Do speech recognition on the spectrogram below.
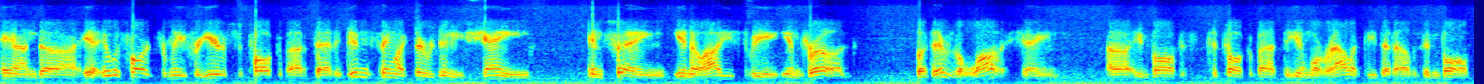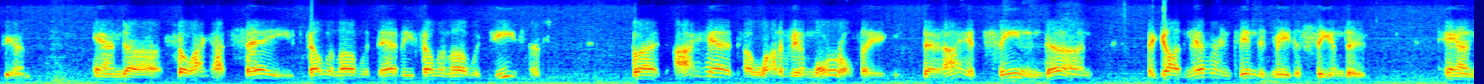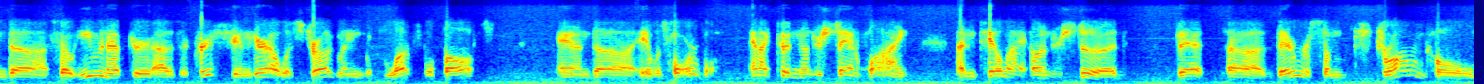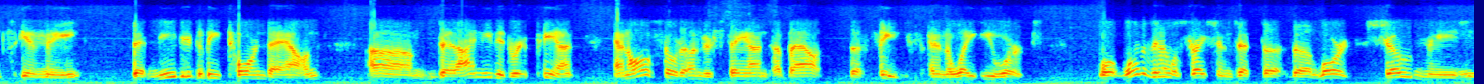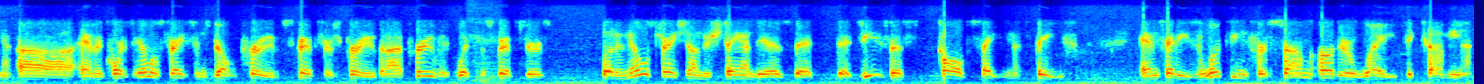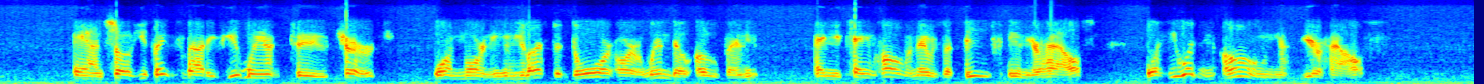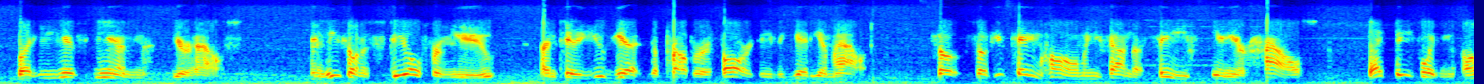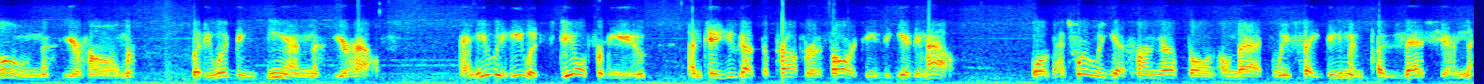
and uh, it, it was hard for me for years to talk about that. It didn't seem like there was any shame in saying, you know, I used to be in drugs, but there was a lot of shame uh, involved to talk about the immorality that I was involved in. And uh, so I got saved, fell in love with Debbie, fell in love with Jesus. But I had a lot of immoral things that I had seen and done that God never intended me to see and do. And uh, so even after I was a Christian, here I was struggling with lustful thoughts, and uh, it was horrible. And I couldn't understand why until I understood that uh, there were some strongholds in me that needed to be torn down, um, that I needed to repent, and also to understand about the thief and the way he works. Well, one of the illustrations that the, the Lord showed me, uh, and of course, illustrations don't prove, scriptures prove, and I prove it with the scriptures. But an illustration, understand, is that, that Jesus called Satan a thief and said he's looking for some other way to come in. And so if you think about it, if you went to church one morning and you left a door or a window open and you came home and there was a thief in your house, well, he wouldn't own your house, but he is in your house. And he's going to steal from you until you get the proper authority to get him out. So, so if you came home and you found a thief in your house, that thief wouldn't own your home, but he would be in your house. And he would, he would steal from you until you got the proper authority to get him out. Well, that's where we get hung up on, on that. We say demon possession,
